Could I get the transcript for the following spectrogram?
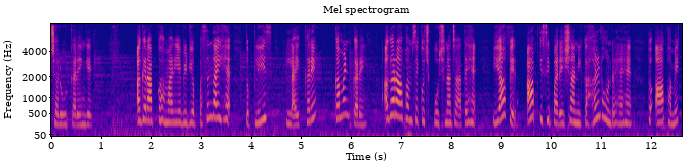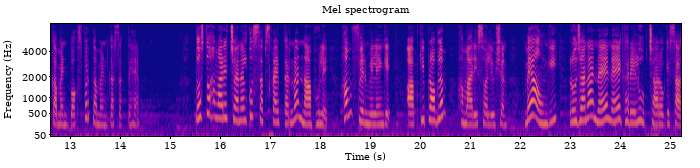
ज़रूर करेंगे। अगर आपको हमारी ये वीडियो पसंद आई है तो प्लीज़ लाइक करें, कमेंट करें। अगर आप हमसे कुछ पूछना चाहते हैं या फिर आप किसी परेशानी का हल ढूंढ रहे हैं तो आप हमें कमेंट बॉक्स पर कमेंट कर सकते हैं। दोस्तों, हमारे चैनल को सब्सक्राइब करना ना भूलें। हम फिर मिलेंगे। आपकी प्रॉब्लम, हमारी सॉल्यूशन। मैं आऊँगी रोज़ाना नए नए घरेलू उपचारों के साथ,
